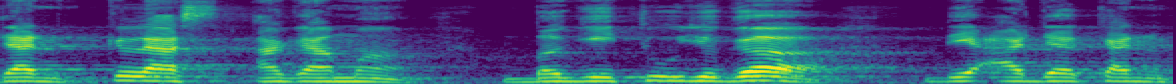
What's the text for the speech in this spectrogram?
dan kelas agama. Begitu juga diadakan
